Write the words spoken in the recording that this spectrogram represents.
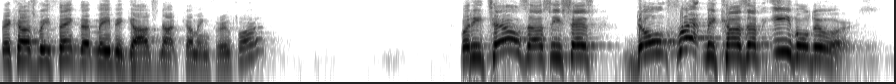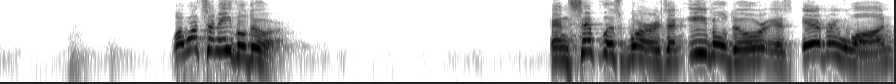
Because we think that maybe God's not coming through for us. But he tells us, he says, don't fret because of evildoers. Well, what's an evildoer? In simplest words, an evildoer is everyone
